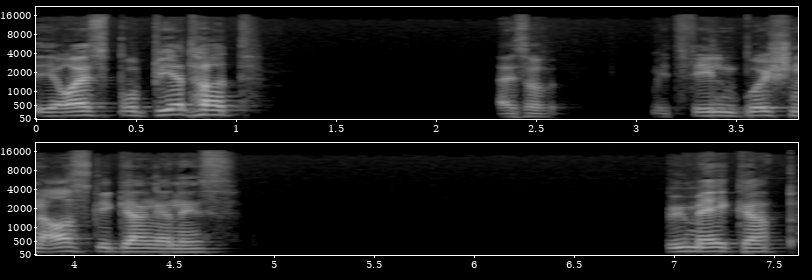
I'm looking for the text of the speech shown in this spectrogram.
die alles probiert hat, also mit vielen Burschen ausgegangen ist, viel Make-up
